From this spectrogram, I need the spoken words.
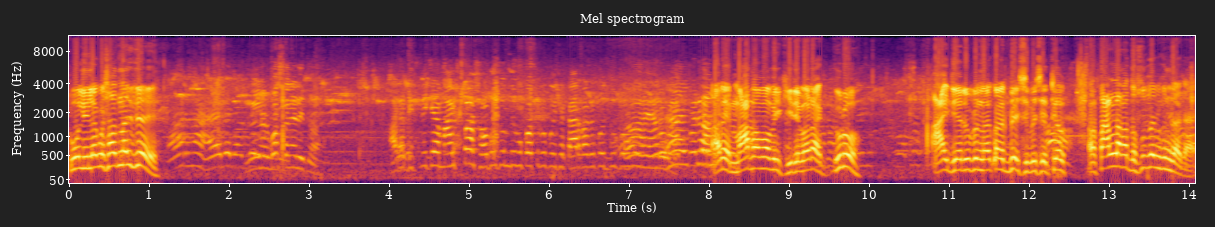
টলি লাগবে দিতে আরে না আরে বস্তা নেই তো আরে, মা বাবা ঘিরে বেড়া, দূরো। আইডিয়ার উপরে নয় করে বেশি বেশি আর পাল্লা বাদ যাবি কোন জায়গায়?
